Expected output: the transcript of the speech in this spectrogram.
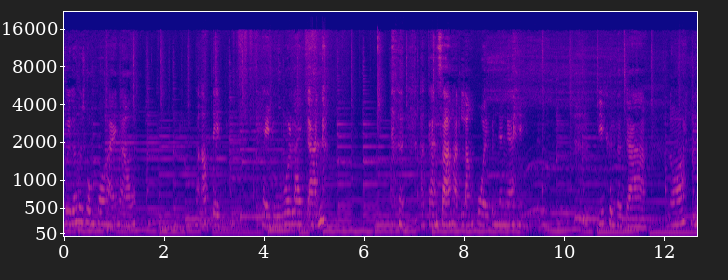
คุยกันผู้ชมพอหายเหงา มาอัปเดต ให้ดูว่ารายการ อาการสาหัสหลังป่วยเป็นยังไงดีขึ้นแล้วจ้าเนาะดี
